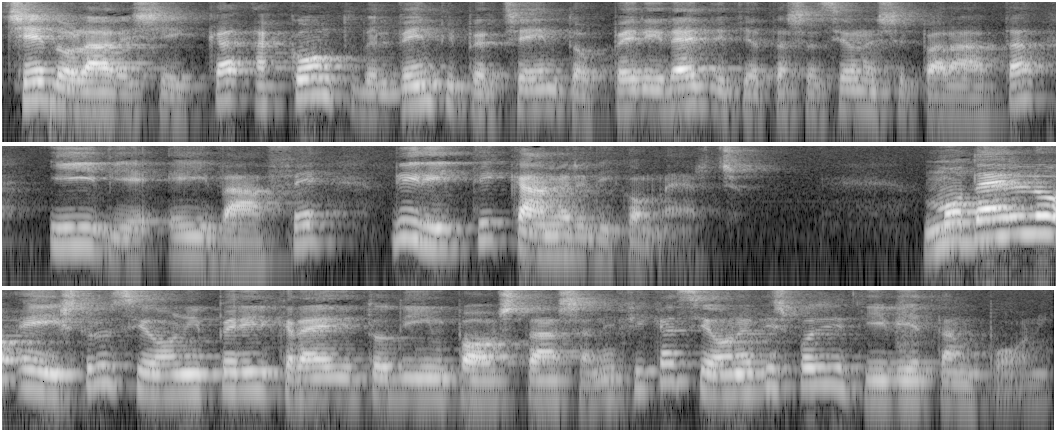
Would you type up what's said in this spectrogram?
cedolare secca, acconto del 20% per i redditi a tassazione separata, IVIE e IVAFE, diritti Camere di Commercio. Modello e istruzioni per il credito di imposta, sanificazione, dispositivi e tamponi.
